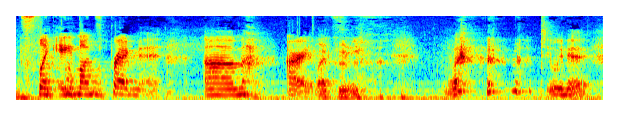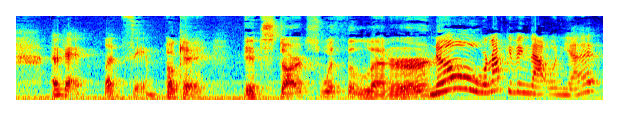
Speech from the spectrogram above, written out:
It's like eight months pregnant. Um, all right, let's see. I'm not doing it. Okay, let's see. Okay, it starts with the letter. No, we're not giving that one yet.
